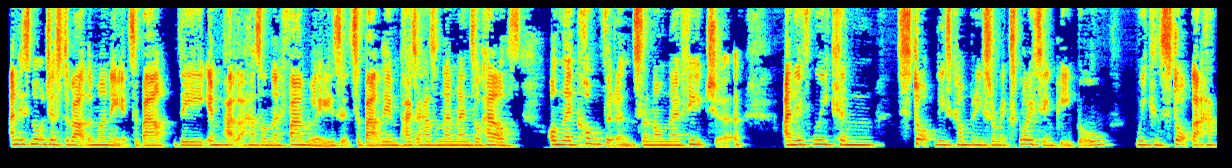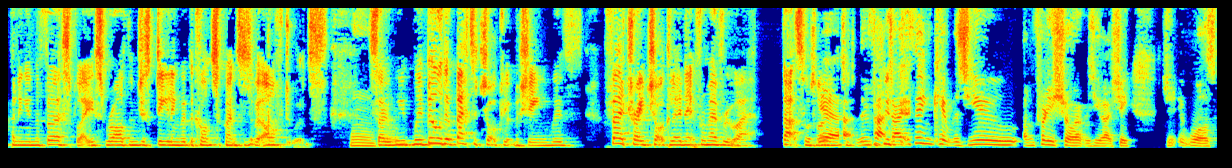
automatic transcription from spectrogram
And it's not just about the money, it's about the impact that has on their families, it's about the impact it has on their mental health, on their confidence, and on their future. And if we can stop these companies from exploiting people, we can stop that happening in the first place rather than just dealing with the consequences of it afterwards. Mm-hmm. So we, we build a better chocolate machine with fair trade chocolate in it from everywhere. That's what yeah, I in fact, I think it was you. I'm pretty sure it was you. Actually, it was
